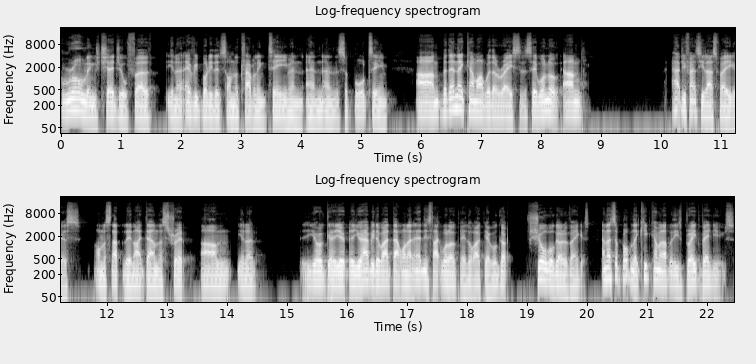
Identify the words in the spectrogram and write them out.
grueling schedule for, you know, everybody that's on the traveling team and, and, and the support team. Um, but then they come up with a race and say, well, look, um, how do you fancy Las Vegas on a Saturday night down the strip? Um, you know, you're, you're, are you happy to add that one? And it's like, well, okay, look, okay, we'll go. Sure, we'll go to Vegas. And that's the problem. They keep coming up with these great venues.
